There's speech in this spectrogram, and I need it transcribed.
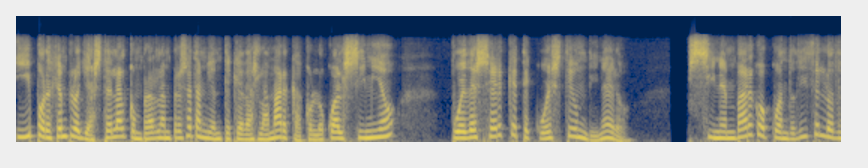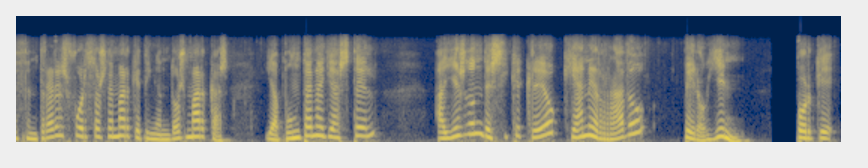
y, por ejemplo, Yastel al comprar la empresa también te quedas la marca, con lo cual Simio puede ser que te cueste un dinero. Sin embargo, cuando dicen lo de centrar esfuerzos de marketing en dos marcas y apuntan a Yastel, ahí es donde sí que creo que han errado, pero bien. Porque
